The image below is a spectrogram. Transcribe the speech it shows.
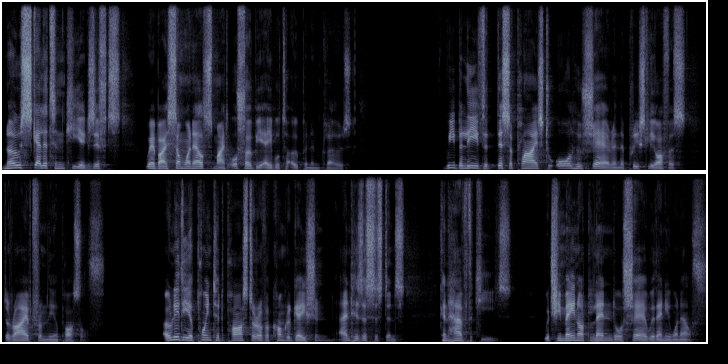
No skeleton key exists whereby someone else might also be able to open and close. We believe that this applies to all who share in the priestly office derived from the apostles. Only the appointed pastor of a congregation and his assistants can have the keys, which he may not lend or share with anyone else.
